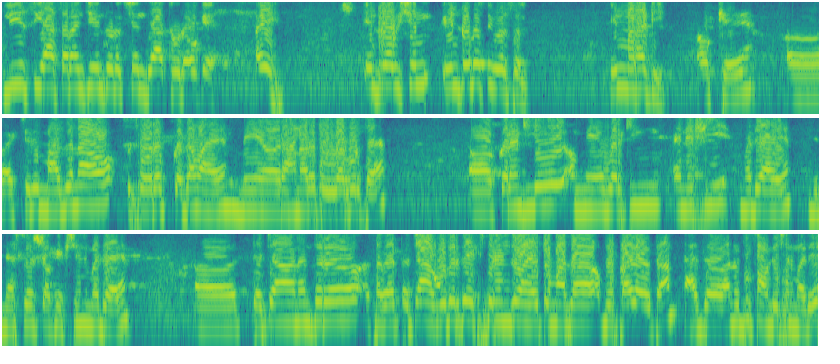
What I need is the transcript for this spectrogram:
please या सरांची इंट्रोडक्शन द्या थोडं ओके ऐ introduction introduce your in Marathi. Okay. Actually माझं नाव सौरभ कदम आहे. मी राहणारा तुळजापूरचा आहे. करंटली मी वर्किंग एन एस सी मध्ये आहे. नॅशनल स्टॉक एक्सचेंजमध्ये आहे. त्याच्यानंतर सगळ्यात त्याच्या अगोदरचा एक्सपिरियन्स जो आहे तो माझा भोपाळला होता. ॲज अ अनुदी फाउंडेशनमध्ये.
